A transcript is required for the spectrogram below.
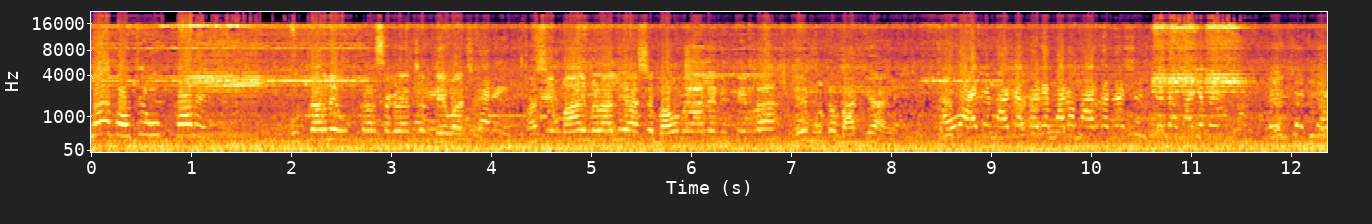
नाही भाऊचे उपकार आहे. उपकार नाही उपकार सगळ्यांचे देवाचे. अशी माय मिळाली असे भाऊ मिळाले नितीनला हे मोठं भाग्य आहे. भाऊ आले माझ्याकडे मला मार्गदर्शन केलं. माझ्याकडे आपलं.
